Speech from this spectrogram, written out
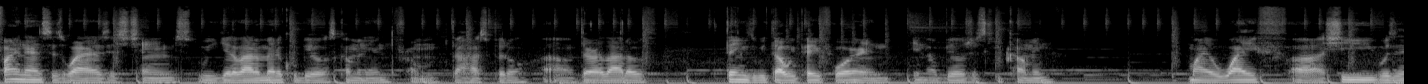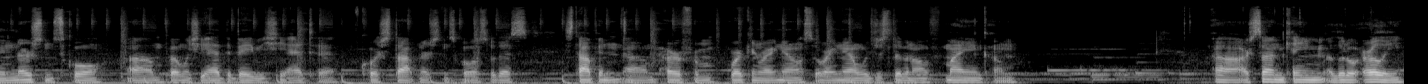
Finances wise, it's changed. We get a lot of medical bills coming in from the hospital. Uh, there are a lot of things we thought we paid for, and you know, bills just keep coming. My wife, uh, she was in nursing school, um, but when she had the baby, she had to, of course, stop nursing school. So that's stopping um, her from working right now. So right now we're just living off my income. Uh, our son came a little early,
